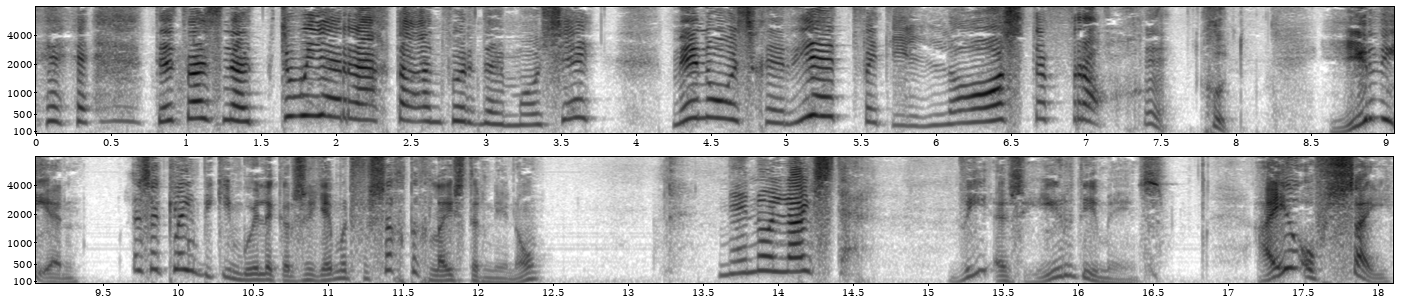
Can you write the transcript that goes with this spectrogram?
Dit was nou twee regte antwoorde, Moshi. Neno is gereed vir die laaste vraag. Hm, goed. Hierdie een is 'n klein bietjie moeiliker, so jy moet versigtig luister, Neno. Neno luister. Wie is hierdie mens? Hy of sy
